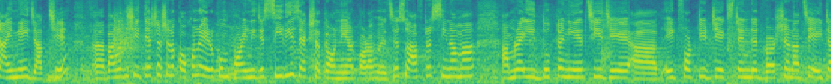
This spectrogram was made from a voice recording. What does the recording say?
টাইমেই যাচ্ছে। বাংলাদেশের ইতিহাসে আসলে কখনো এরকম হয়নি যে সিরিজ একসাথে অন এয়ার করা হয়েছে। সো আফটার সিনেমা আমরা এই উদ্যোগটা নিয়েছি যে এইট ফর্টির যে এক্সটেন্ডেড ভার্সন আছে, এইটা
